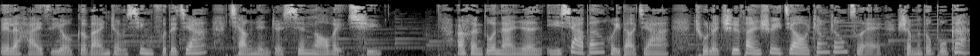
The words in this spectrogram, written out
为了孩子有个完整幸福的家，强忍着辛劳委屈，而很多男人一下班回到家，除了吃饭睡觉、张张嘴，什么都不干。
